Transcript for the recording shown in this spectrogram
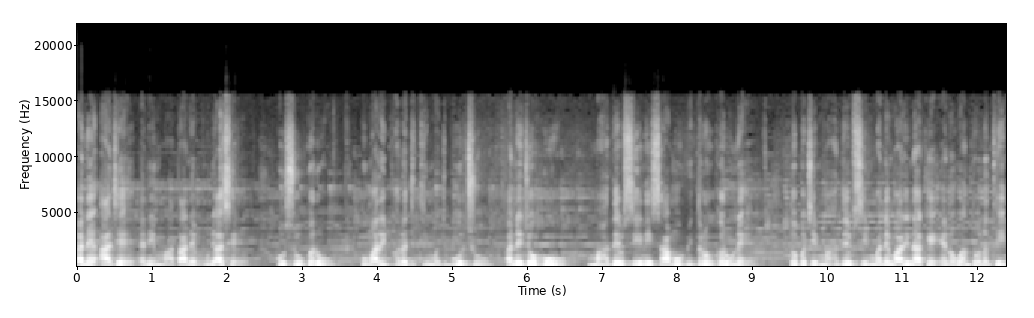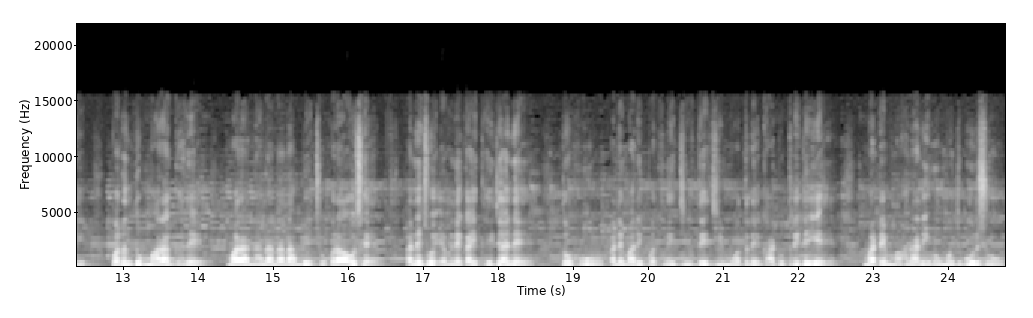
અને આજે એની માતાને પૂર્યા છે. હું શું કરું? હું મારી ફરજથી મજબૂર છું. અને જો હું મહાદેવસિંહની સામું વિદ્રોહ કરું ને, તો પછી મહાદેવસિંહ મને મારી નાખે એનો વાંધો નથી. પરંતુ મારા ઘરે મારા નાના નાના બે છોકરાઓ છે. અને જો એમને કાંઈ થઈ જાય ને, તો હું અને મારી પત્ની જીવતે જી મોતને ઘાટ ઉતરી જઈએ. માટે મહારાણી હું મજબૂર છું,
